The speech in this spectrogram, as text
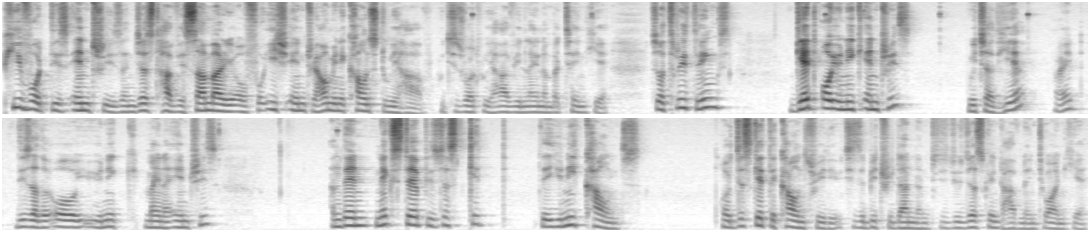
pivot these entries and just have a summary of for each entry, how many counts do we have, which is what we have in line number 10 here. So three things, get all unique entries, which are here, right? These are the all unique minor entries. And then next step is just get the unique counts or just get the counts really, which is a bit redundant. You're just going to have 91 here.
